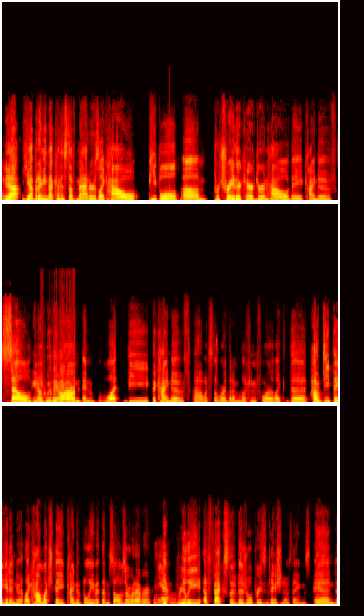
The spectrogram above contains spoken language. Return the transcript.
yeah yeah but i mean that kind of stuff matters like how people um portray their character and how they kind of sell you know who they are and, and what the the kind of uh, what's the word that i'm looking for like the how deep they get into it like how much they kind of believe it themselves or whatever Yeah. it really affects the visual presentation of things and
